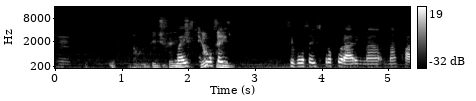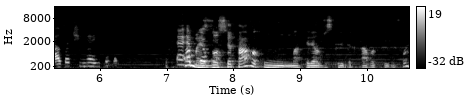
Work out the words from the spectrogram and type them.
Não, não tem diferente Mas eu vocês- tenho. Se vocês procurarem na, na casa, tinha aí também. É, é Ah, mas porque eu- você tava com o material de escrita que tava aqui, não foi?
